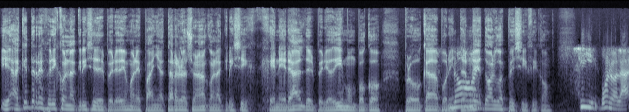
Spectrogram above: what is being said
¿Y a qué te referís con la crisis del periodismo en España? ¿Está relacionada con la crisis general del periodismo, un poco provocada por Internet o algo específico? Sí, bueno, la,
